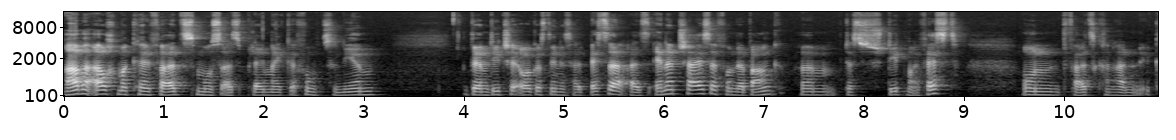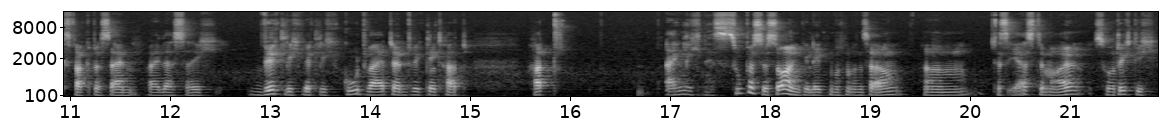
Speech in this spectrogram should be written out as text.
Aber auch Michael Fultz muss als Playmaker funktionieren. Denn DJ Augustin ist halt besser als Energizer von der Bank. Ähm, das steht mal fest. Und Fultz kann halt ein X-Faktor sein, weil er sich wirklich, wirklich gut weiterentwickelt hat. Hat eigentlich eine super Saison hingelegt, muss man sagen. Ähm, das erste Mal so richtig,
